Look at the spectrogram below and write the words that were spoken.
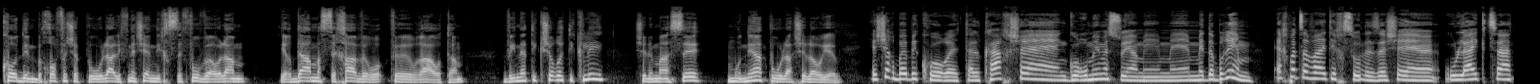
קודם בחופש הפעולה לפני שהם נחשפו והעולם ירדה המסכה וראה אותם. והנה התקשורת היא כלי שלמעשה מונע פעולה של האויב. יש הרבה ביקורת על כך שגורמים מסוימים אה, מדברים. איך בצבא התייחסו לזה שאולי קצת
